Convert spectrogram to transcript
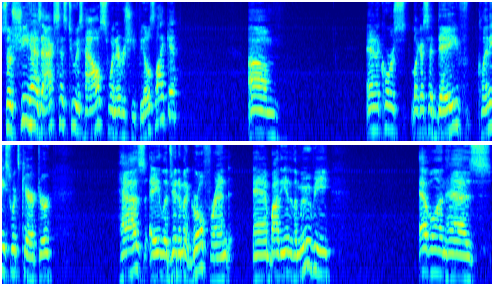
so she has access to his house whenever she feels like it. Um, and of course, like I said, Dave, Clint Eastwood's character, has a legitimate girlfriend, and by the end of the movie, Evelyn has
